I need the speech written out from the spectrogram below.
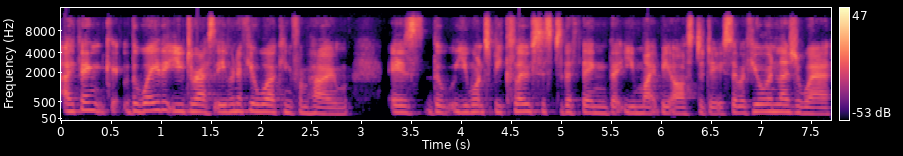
I think the way that you dress, even if you're working from home, is the you want to be closest to the thing that you might be asked to do. So if you're in leisure wear,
